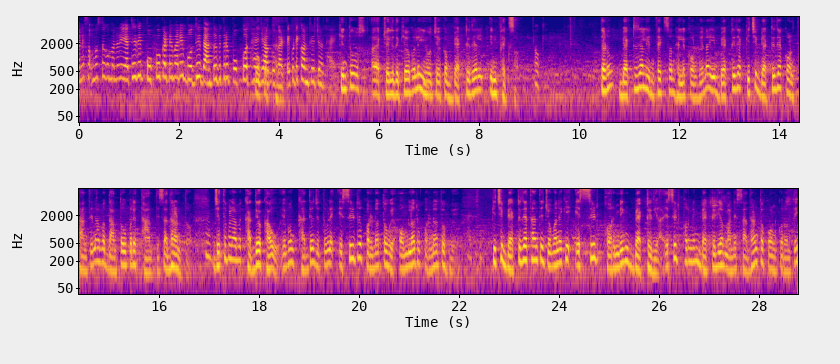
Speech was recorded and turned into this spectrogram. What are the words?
ମାନେ ସମସ୍ତଙ୍କ ମନରେ ଏହା ଥାଏ ଯେ ପୋକ କାଟେ ମାନେ ବୋଧେ ଦାନ୍ତ ଭିତରେ ପୋକ ଥାଏ ଯାହାକୁ କାଟେ ଗୋଟେ କନଫ୍ୟୁଜନ ଥାଏ କିନ୍ତୁ ଆକ୍ଚୁଆଲି ଦେଖିବାକୁ ଗଲେ ଇଏ ହେଉଛି ଏକ ବ୍ୟାକ୍ଟେରିଆଲ ଇନଫେକ୍ସନ୍ ଓକେ ତେଣୁ ବ୍ୟାକ୍ଟେରିଆଲ ଇନଫେକ୍ସନ୍ ହେଲେ କ'ଣ ହୁଏ ନା ଏଇ ବ୍ୟାକ୍ଟେରିଆ କିଛି ବ୍ୟାକ୍ଟେରିଆ କ'ଣ ଥାନ୍ତି ନା ଆମ ଦାନ୍ତ ଉପରେ ଥାନ୍ତି ସାଧାରଣତଃ ଯେତେବେଳେ ଆମେ ଖାଦ୍ୟ ଖାଉ ଏବଂ ଖାଦ୍ୟ ଯେତେବେଳେ ଏସିଡ଼ରେ ପରିଣତ ହୁଏ ଅମ୍ଳରେ ପରିଣତ ହୁଏ କିଛି ବ୍ୟାକ୍ଟେରିଆ ଥାନ୍ତି ଯେଉଁମାନେ କି acid forming bacteria acid forming bacteria ମାନେ ସାଧାରଣତଃ କ'ଣ କରନ୍ତି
